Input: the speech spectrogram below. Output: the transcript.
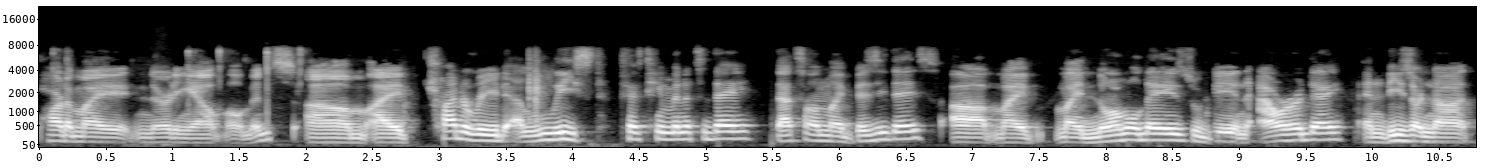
part of my nerding out moments. Um, I try to read at least 15 minutes a day. That's on my busy days. Uh, my my normal days would be an hour a day, and these are not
